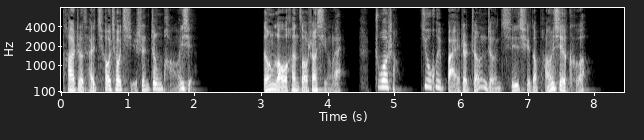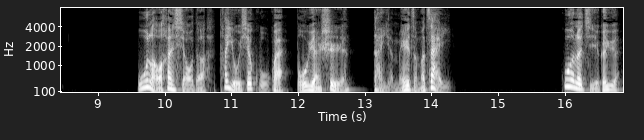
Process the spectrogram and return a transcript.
他这才悄悄起身蒸螃蟹。等老汉早上醒来，桌上就会摆着整整齐齐的螃蟹壳。吴老汉晓得他有些古怪，不愿示人，但也没怎么在意。过了几个月，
